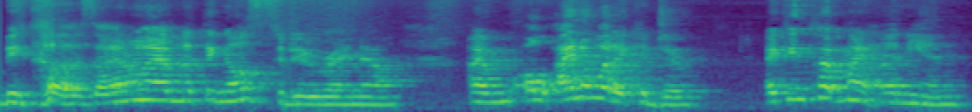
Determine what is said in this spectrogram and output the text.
because I don't have nothing else to do right now. I'm, oh, I know what I could do. I can cut my onion.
